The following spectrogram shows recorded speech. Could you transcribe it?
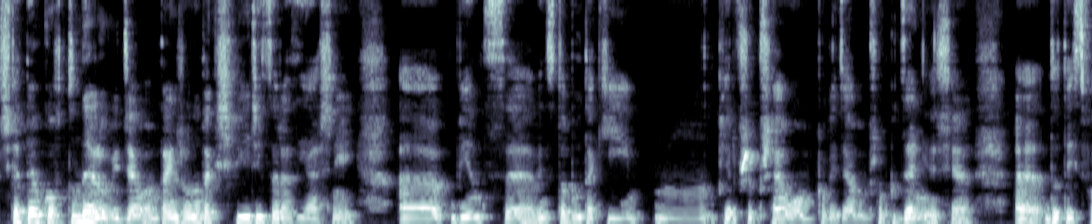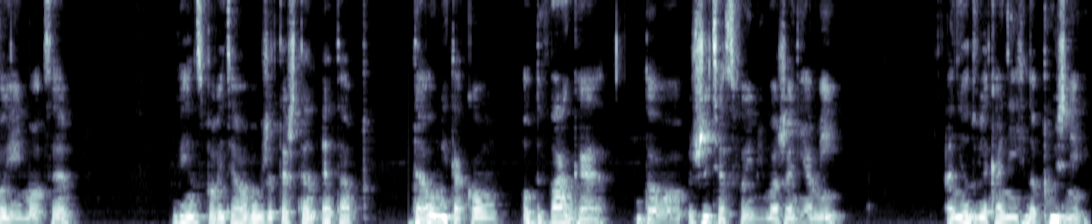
światełko w tunelu widziałam, tak, że ono tak świeci coraz jaśniej. Więc, więc to był taki mm, pierwszy przełom, powiedziałabym, przebudzenie się do tej swojej mocy. Więc powiedziałabym, że też ten etap dał mi taką odwagę do życia swoimi marzeniami, a nie odwlekanie ich na później.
